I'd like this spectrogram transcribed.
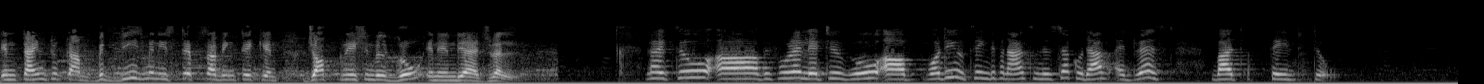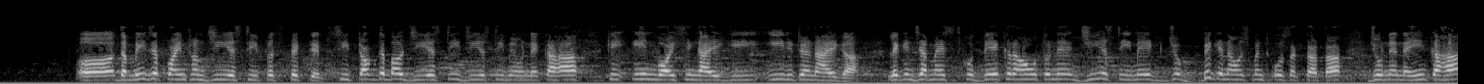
in time to come, with these many steps are being taken, job creation will grow in India as well. Right, so uh, before I let you go, uh, what do you think the finance minister could have addressed but failed to? Uh, the major point from GST perspective. She talked about GST. GST में उन्होंने कहा कि इनवॉइसिंग आएगी ई रिटर्न आएगा लेकिन जब मैं इसको देख रहा हूँ तो ने जीएसटी में एक जो बिग अनाउंसमेंट हो सकता था जो उन्हें नहीं कहा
